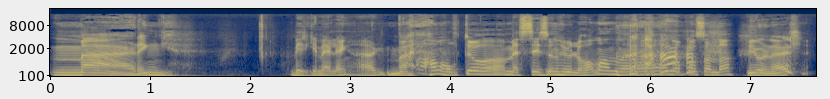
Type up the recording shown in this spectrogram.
mæling. Birger Meling. Han holdt jo Messi i sin hulehånd han, eh, nå på søndag. Gjorde han det? vel?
